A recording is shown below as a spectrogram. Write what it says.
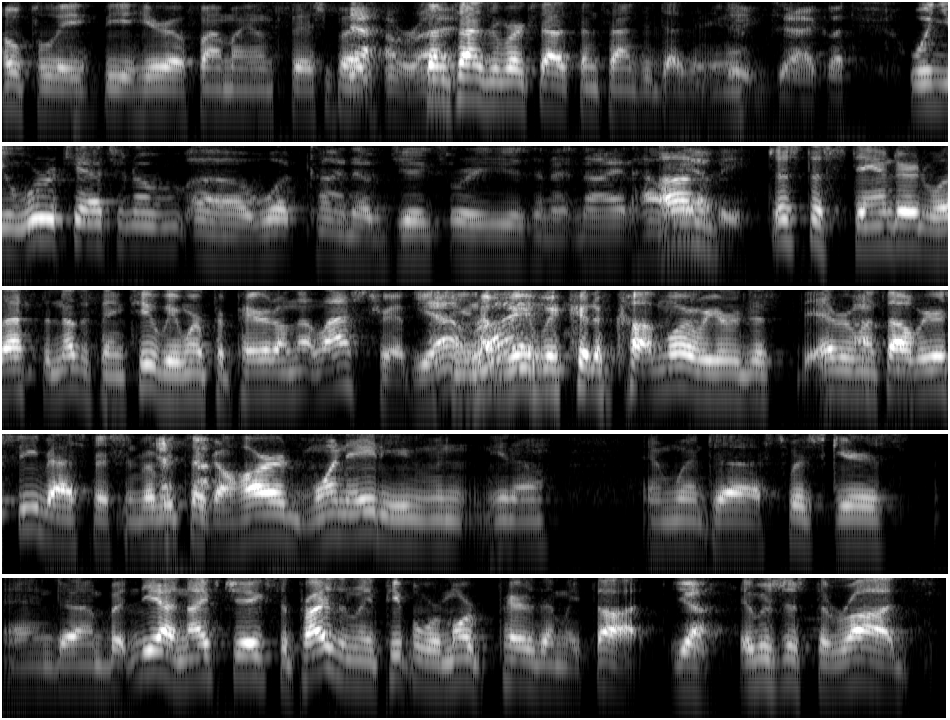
hopefully be a hero, find my own fish. But Yeah, right. sometimes it works out, sometimes it doesn't. You know, Exactly. When you were catching them, uh, what kind of jigs were you using at night? How Um, heavy? just the standard. Well, that's another thing too. We weren't prepared on that last trip. Yeah, you know, right. we, we could have caught more. We were just everyone thought we were sea bass fishing, but we took a hard 180, and you know, and went uh, switched gears. And um, but yeah, knife jigs. Surprisingly, people were more prepared than we thought. Yeah. it was just the rods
